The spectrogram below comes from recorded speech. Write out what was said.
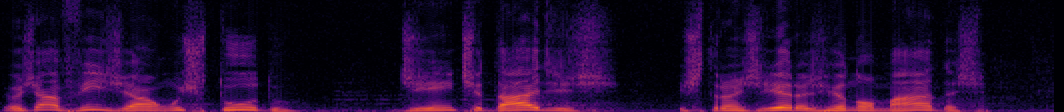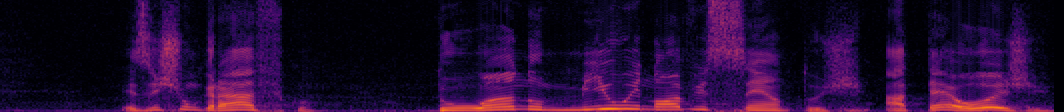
eu já vi já um estudo de entidades estrangeiras renomadas, existe um gráfico do ano 1900 até hoje,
